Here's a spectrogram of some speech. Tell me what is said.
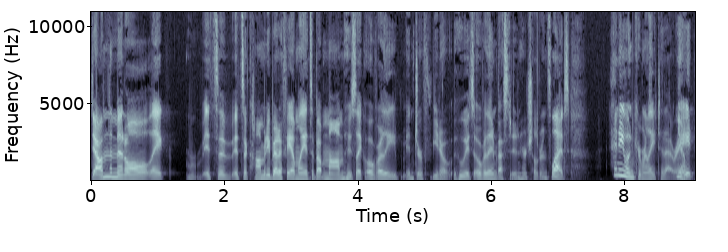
down the middle, like it's a it's a comedy about a family. It's about mom who's like overly inter, you know, who is overly invested in her children's lives. Anyone can relate to that, right?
